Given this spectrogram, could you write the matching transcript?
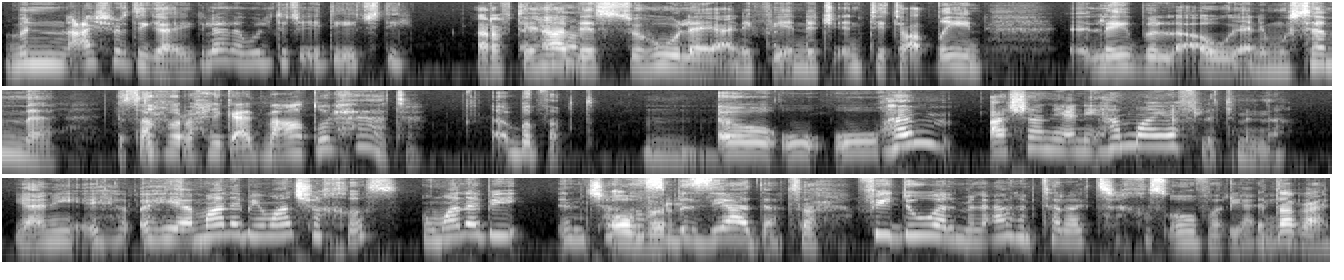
من عشر دقائق لا لا ولدك ADHD عرفتي. هذه السهولة يعني في إنك أنت تعطين label أو يعني مسمى الطفل راح يقعد معاه طول حياته. بالضبط. مم. وهم عشان يعني هم ما يفلت منه. يعني هي ما نبي ما نشخص وما نبي نشخص Over. بزيادة. صح. في دول من العالم ترى تشخص over يعني. طبعا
